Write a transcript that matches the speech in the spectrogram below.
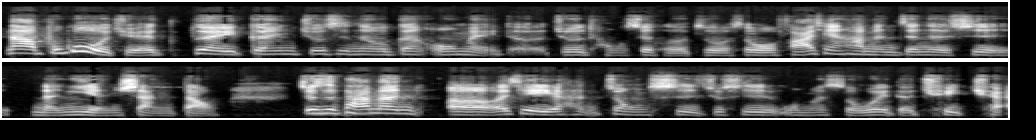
那不过我觉得对跟就是那种跟欧美的就是同事合作的时候，我发现他们真的是能言善道，就是他们呃而且也很重视，就是我们所谓的 chit chat，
